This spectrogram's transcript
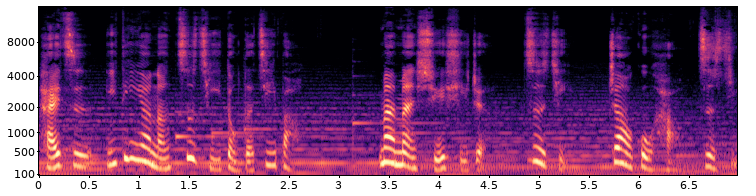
孩子一定要能自己懂得饥饱，慢慢学习着自己照顾好自己。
